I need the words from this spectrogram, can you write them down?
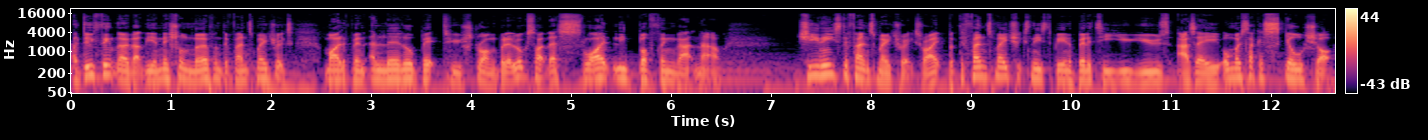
I do think though that the initial nerf on defense matrix might have been a little bit too strong, but it looks like they're slightly buffing that now. She needs defense matrix, right? But defense matrix needs to be an ability you use as a almost like a skill shot,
